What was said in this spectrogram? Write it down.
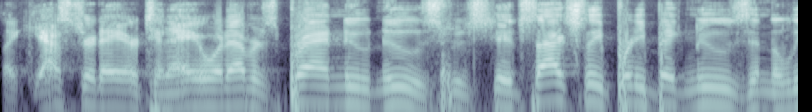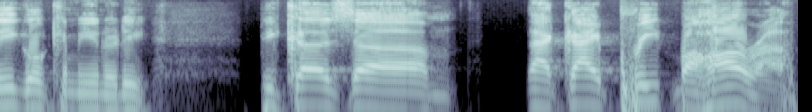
Like yesterday or today or whatever. It's brand new news. It's, it's actually pretty big news in the legal community because um, that guy Preet Bharara,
